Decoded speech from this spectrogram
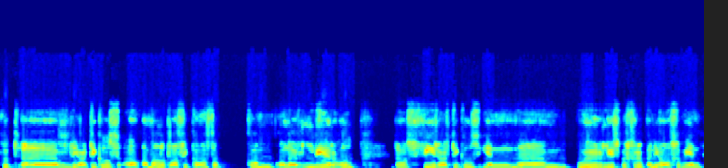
Goed, ehm um, die artikels almal op afrikaans.com onder leerhulp. Daar's 4 artikels, een ehm um, oor leesbegrip in die algemeen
